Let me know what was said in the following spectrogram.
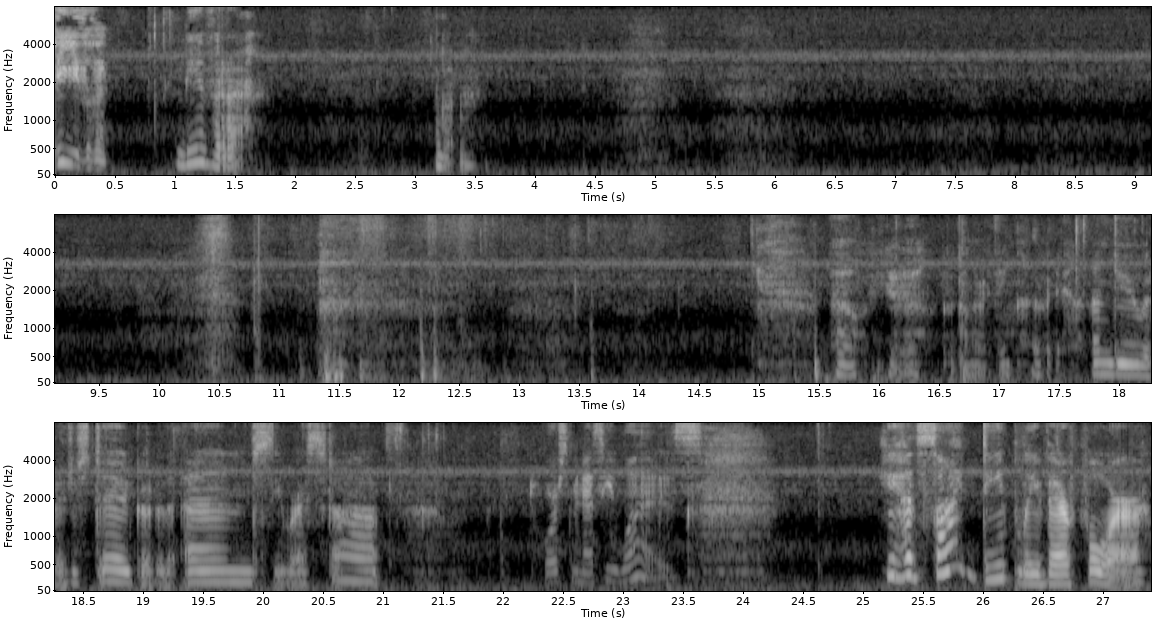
Livre. Livre. Okay. Oh, you gotta click on the right thing. Okay, undo what I just did, go to the end, see where I stopped. Horseman as he was. He had sighed deeply, therefore,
